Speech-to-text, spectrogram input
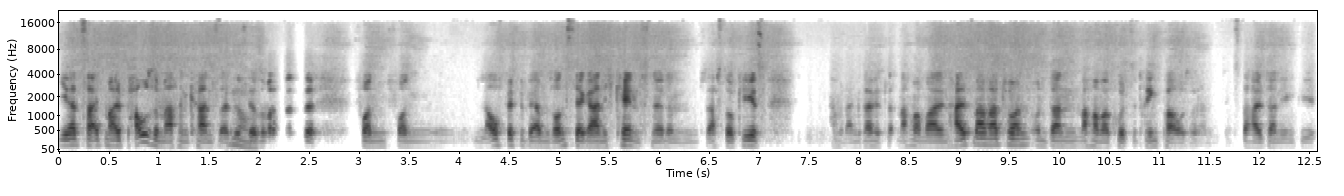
jederzeit mal Pause machen kannst. Also genau. das ist ja sowas, was du von, von Laufwettbewerben sonst ja gar nicht kennst. Ne? Dann sagst du, okay, jetzt haben wir dann gesagt, jetzt machen wir mal einen Halbmarathon und dann machen wir mal kurz eine Trinkpause. Dann sitzt du halt dann irgendwie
